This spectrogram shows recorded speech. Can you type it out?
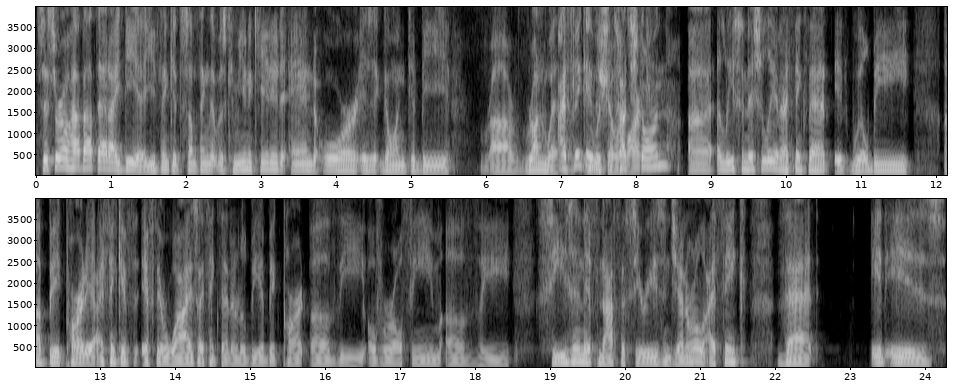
Cicero, how about that idea? You think it's something that was communicated, and or is it going to be uh, run with? I think in it was show at touched on, uh, at least initially, and I think that it will be a big part. I think if if they're wise, I think that it'll be a big part of the overall theme of the season, if not the series in general. I think that it is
